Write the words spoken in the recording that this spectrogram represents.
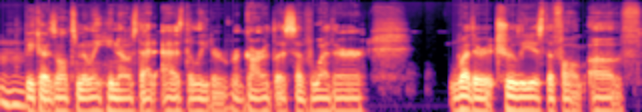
mhm, because ultimately he knows that as the leader regardless of whether whether it truly is the fault of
